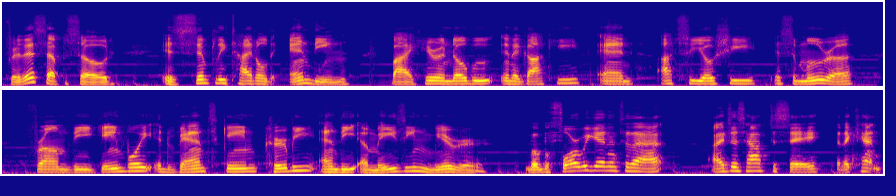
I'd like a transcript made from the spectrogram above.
for this episode is simply titled Ending by Hironobu Inagaki and Atsuyoshi Isemura from the Game Boy Advance game Kirby and the Amazing Mirror. But before we get into that, I just have to say that I can't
